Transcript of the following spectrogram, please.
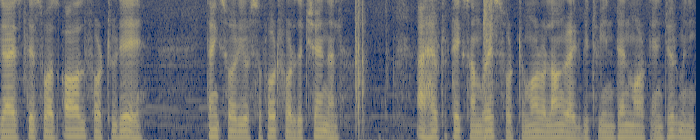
guys, this was all for today. Thanks for your support for the channel. I have to take some rest for tomorrow long ride between Denmark and Germany.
